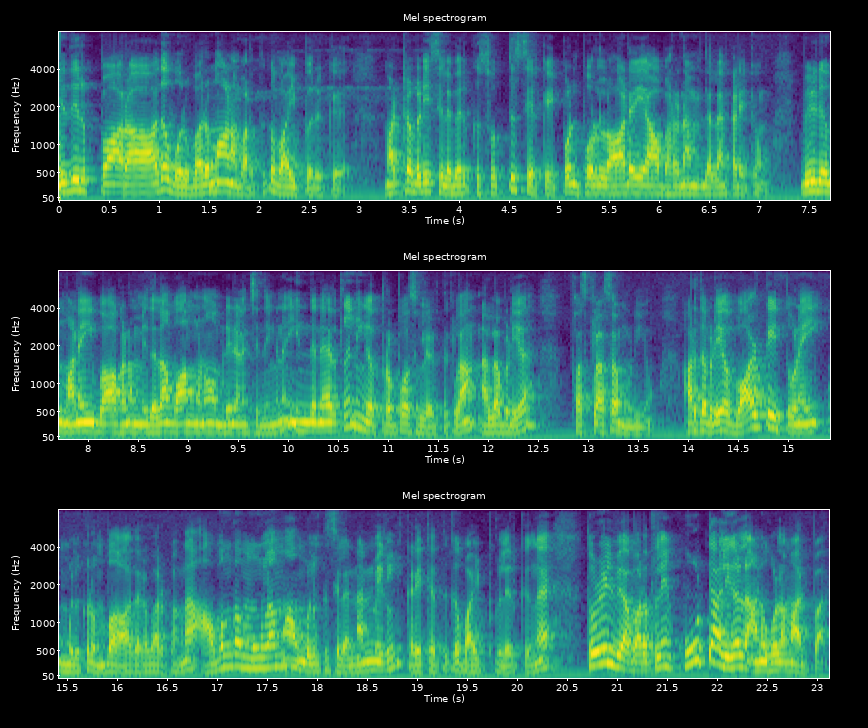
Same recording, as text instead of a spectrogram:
எதிர்பாராத ஒரு வருமானம் வரத்துக்கு வாய்ப்பு இருக்குது மற்றபடி சில பேருக்கு சொத்து சேர்க்கை பொன் பொருள் ஆடை ஆபரணம் இதெல்லாம் கிடைக்கும். வீடு மனை வாகனம் இதெல்லாம் வாங்கணும் அப்படின்னு நினச்சிருந்தீங்கன்னா இந்த நேரத்தில் நீங்கள் ப்ரப்போசல் எடுத்துக்கலாம். நல்லபடியாக ஃபஸ்ட் கிளாஸாக முடியும். அடுத்தபடியாக வாழ்க்கை துணை உங்களுக்கு ரொம்ப ஆதரவாக இருப்பாங்க. அவங்க மூலமாக உங்களுக்கு சில நன்மைகள் கிடைக்கிறதுக்கு வாய்ப்புகள் இருக்குங்க. தொழில் வியாபாரத்துலேயும் கூட்டாளிகள் அனுகூலமாக இருப்பார்.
